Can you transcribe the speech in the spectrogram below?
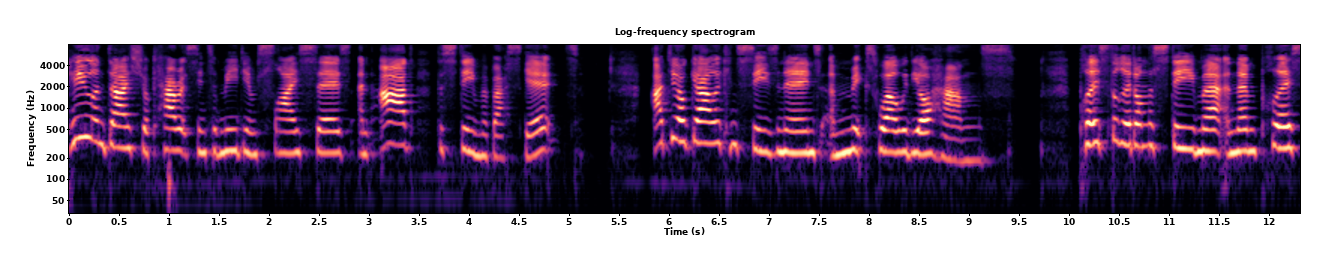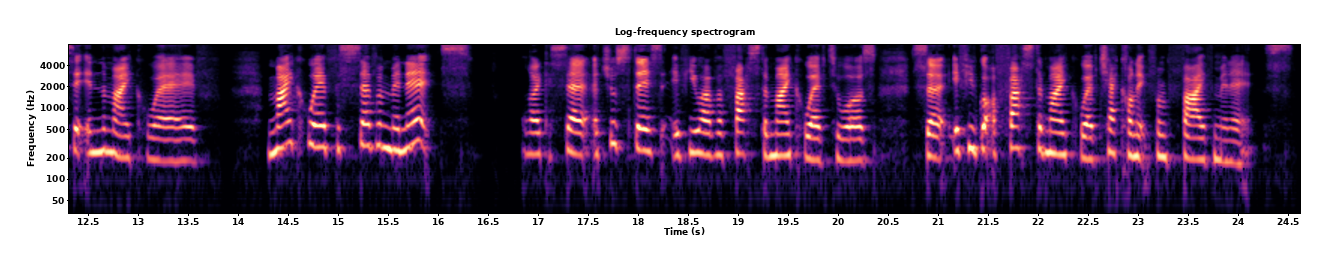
Peel and dice your carrots into medium slices and add the steamer basket. Add your garlic and seasonings and mix well with your hands. Place the lid on the steamer and then place it in the microwave. Microwave for seven minutes. Like I said, adjust this if you have a faster microwave to us. So if you've got a faster microwave, check on it from five minutes.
